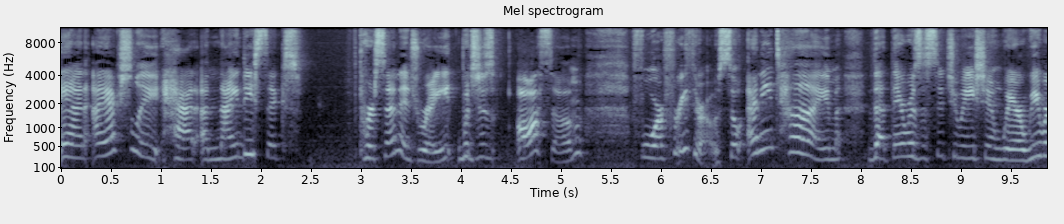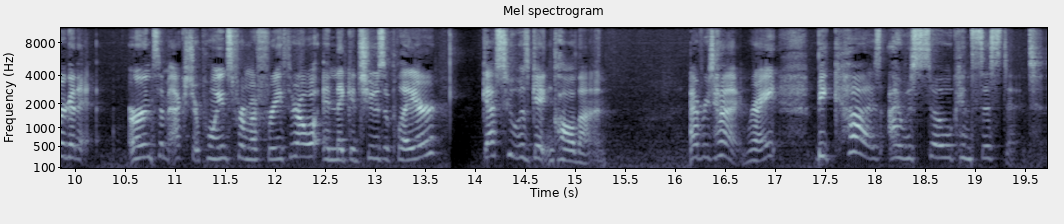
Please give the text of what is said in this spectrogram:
And I actually had a 96 percentage rate, which is awesome for free throws. So anytime that there was a situation where we were going to earn some extra points from a free throw and they could choose a player, guess who was getting called on? Every time, right? Because I was so consistent.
